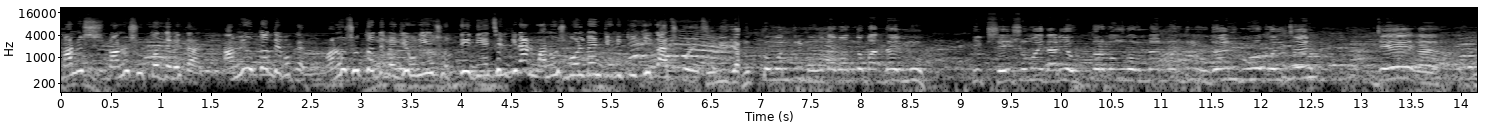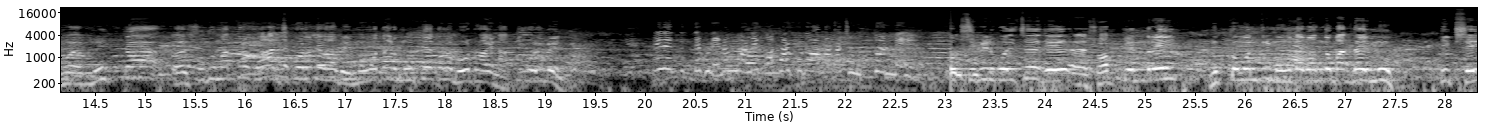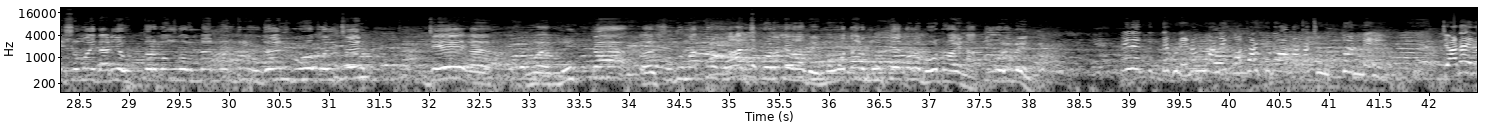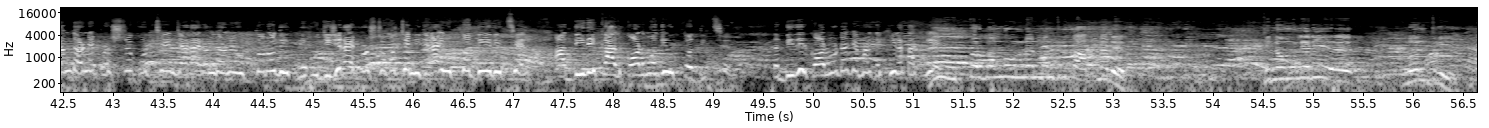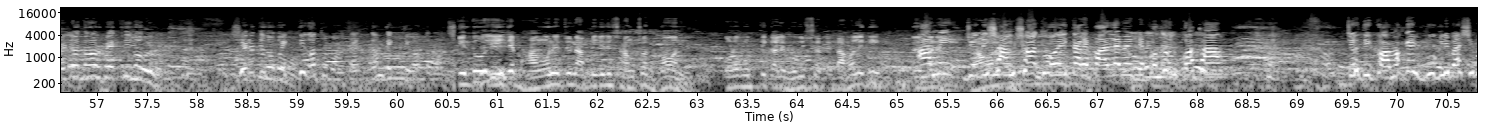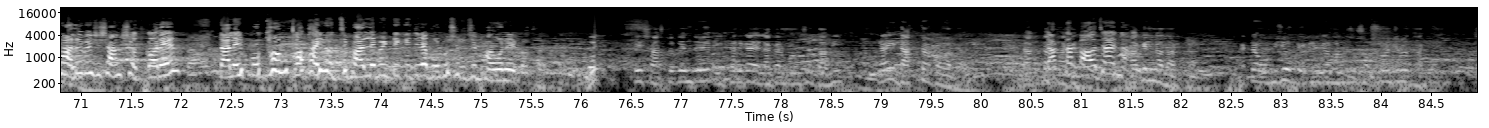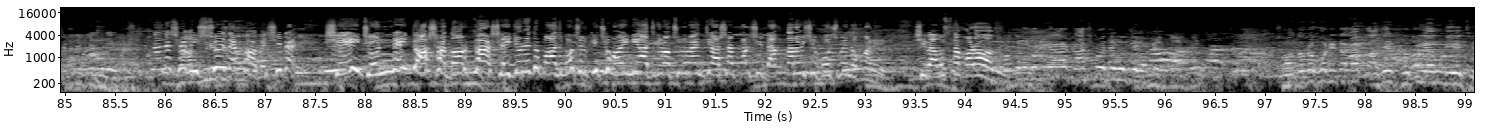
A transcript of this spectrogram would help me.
মানুষ মানুষ উত্তর দেবে তার। আমি উত্তর দেবো কেন? মানুষ উত্তর দেবে যে উনি সত্যি দিয়েছেন কিনা আর মানুষ বলবেন যে উনি কি কি কাজ করেছেন। মুখ্যমন্ত্রী মমতা বন্দ্যোপাধ্যায় মুখ। ঠিক সেই সময় দাঁড়িয়ে উত্তরবঙ্গ উন্নয়ন মন্ত্রী উদয়ন গুহ বলছেন যে মুখটা শুধুমাত্র কাজ করতে হবে। মমতার মুখে কোনো ভোট হয় না। কি বলবেন? এই যে দেখুন এরকম ধরনের কথার কোনো আমার কাছে উত্তর নেই। শিবির বলছে যে সব কেন্দ্রেই মুখ্যমন্ত্রী মমতা বন্দ্যোপাধ্যায় মুখ। ঠিক সেই সময় দাঁড়িয়ে উত্তরবঙ্গ উন্নয়ন মন্ত্রী উদয়ন গুহ বলছেন যে মুখটা শুধুমাত্র কাজ করতে হবে মমতার মুখে কোনো ভোট হয় না কি বলবেন? দেখুন এরকম ধরনের কথার কোনো আমার কাছে উত্তর নেই। যারা এরকম ধরনের প্রশ্ন করছেন যারা এরকম ধরনের উত্তরও নিজেরাই প্রশ্ন করছেন নিজেরাই উত্তর দিয়ে দিচ্ছেন আর দিদি কাজ কর্ম দিয়ে উত্তর দিচ্ছেন। তা দিদির কর্মটাকে আমরা দেখি না তাকিয়ে উত্তরবঙ্গ উন্নয়ন মন্ত্রী তো আপনাদের তৃণমূলেরই মন্ত্রী। এটা তো আমার ব্যক্তিগত। সেটা তো ব্যক্তিগত মত একদম ব্যক্তিগত মত। কিন্তু এই যে ভাঙনের জন্য আপনি যদি সাংসদ হন পরবর্তীকালে ভবিষ্যতে তাহলে কি মানে আমি যদি সাংসদ হই তাহলে পার্লামেন্টে প্রথম কথা যদি আমাকে হুগলিবাসী ভালোবেসে সাংসদ করেন তাহলে প্রথম কথাই হচ্ছে পার্লামেন্টে গিয়ে যেটা বলব সেটা হচ্ছে ভাঙনের কথা। এই স্বাস্থ্যকেন্দ্রে এইখানকার এলাকার মানুষের দাবি প্রায় ডাক্তার পাওয়া যায়। না। ডাক্তার পাওয়া যায় না? থাকেন না ডাক্তার। একটা অভিযোগ এখানকার মানুষের সবসময়ের জন্য থাকে। না না সেটা নিশ্চয়ই দেখা হবে। সেটা সেই জন্যই তো আসা দরকার। সেই জন্যই তো পাঁচ বছর কিছু হয়নি আজকে রচনা ব্যানার্জি আসার পর সেই ডাক্তার হয়ে সে বসবেন ওখানে। সে ব্যবস্থা করা হবে। কাজ করে। সতেরো কোটি টাকা কাজের খতিয়ান দিয়েছে।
